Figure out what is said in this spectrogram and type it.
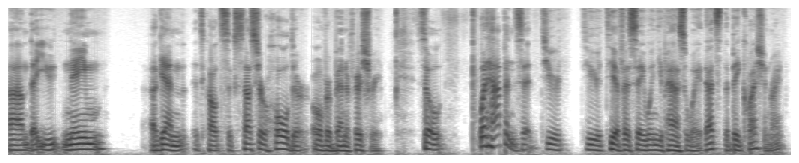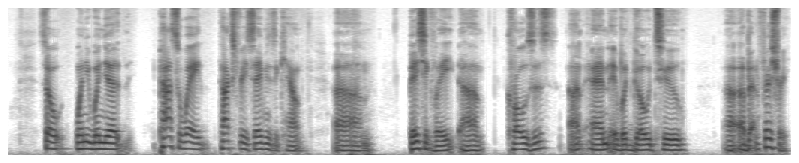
um, that you name, again, it's called successor holder over beneficiary. So what happens at, to your to your TFSA when you pass away? That's the big question, right? So when you when you pass away, tax free savings account um, basically um, closes uh, and it would go to uh, a beneficiary.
